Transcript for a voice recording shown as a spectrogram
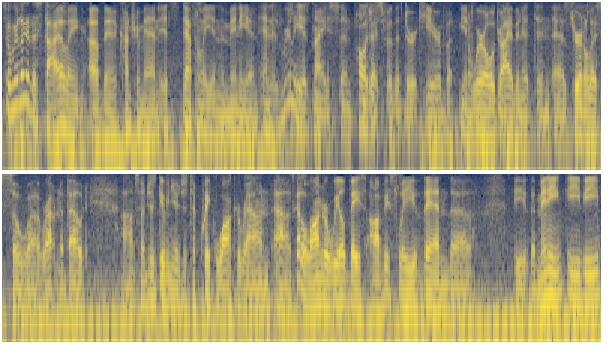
So we look at the styling of the Countryman. It's definitely in the Mini, and, and it really is nice. And apologize for the dirt here, but you know we're all driving it and as journalists, so uh, we're out and about. Um, so I'm just giving you just a quick walk around. Uh, it's got a longer wheelbase, obviously, than the the, the Mini EV.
